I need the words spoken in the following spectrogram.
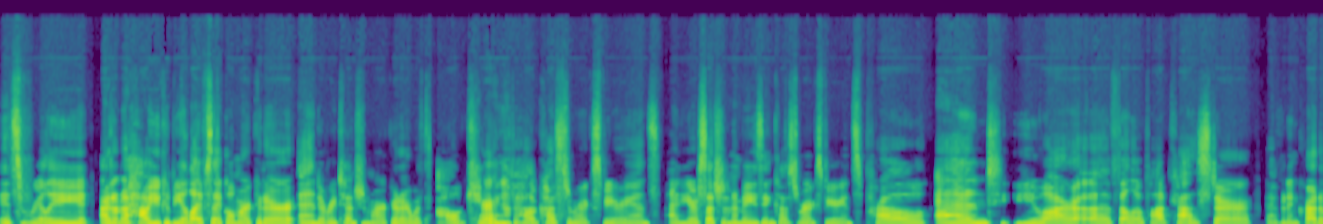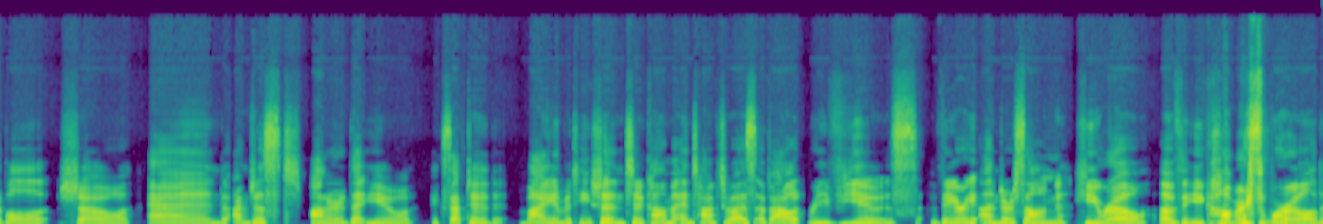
it's really I don't know how you could be a lifecycle marketer and a retention marketer without caring about customer experience and you're such an amazing customer experience pro. And you are a fellow podcaster. I have an incredible show. And I'm just honored that you accepted my invitation to come and talk to us about reviews. Very undersung hero of the e commerce world.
